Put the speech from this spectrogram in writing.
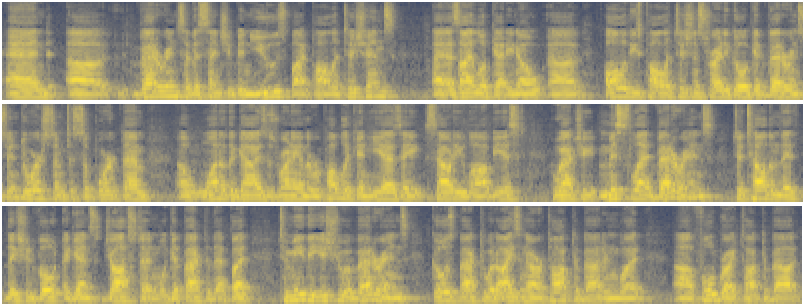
And uh, veterans have essentially been used by politicians. As I look at you know, uh, all of these politicians try to go get veterans to endorse them, to support them. Uh, one of the guys who's running on the Republican, he has a Saudi lobbyist who actually misled veterans to tell them that they should vote against JASTA, and we'll get back to that. But to me, the issue of veterans goes back to what Eisenhower talked about and what uh, Fulbright talked about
